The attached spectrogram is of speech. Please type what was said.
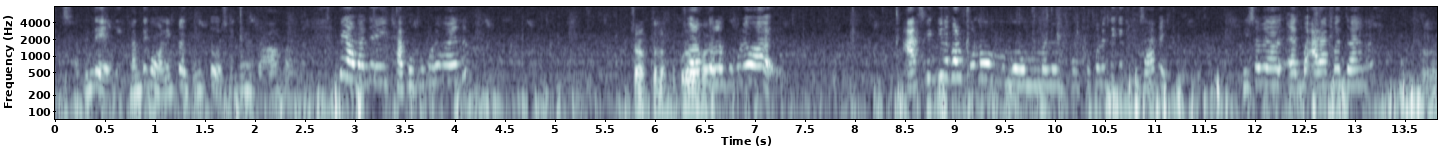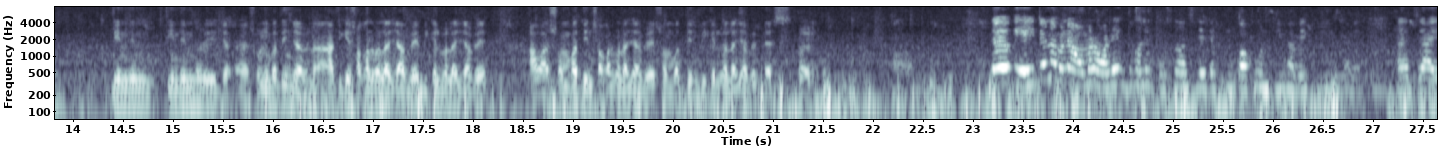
ইচ্ছা। কিন্তু এখান থেকে অনেকটা দূর তো জন্য যাওয়া হয় না। এই আমাদের এই ঠাকুর পুকুরে হয় না? চরকতলা পুকুরও হয়। চরকতলা পুকুরে হয়? আজকে কি আবার কোনো মানে পুকুরের দিকে একটু যাবে? হিসাবে একবার আর একবার যায় না। তিন দিন তিন দিন ধরে শনিবার দিন যাবে না আজকে সকালবেলা যাবে বিকেলবেলায় যাবে আবার সোমবার দিন সকালবেলা যাবে সোমবার দিন বিকেলবেলা যাবে ব্যাস হয়ে যাই হোক এইটা না মানে আমার অনেক ধরনের প্রশ্ন আছে যেটা কি- কখন কীভাবে কি মানে যায়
